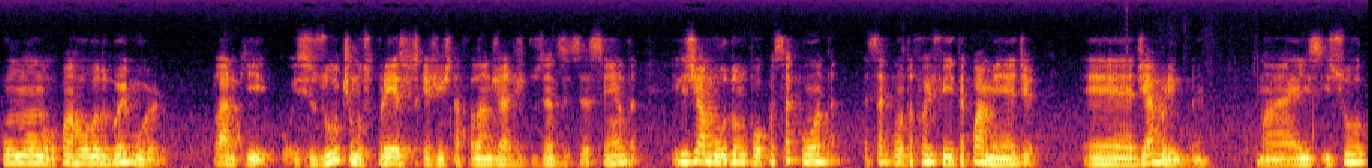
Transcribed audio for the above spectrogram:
com, com a roupa do boi gordo. Claro que esses últimos preços que a gente está falando já de 260, eles já mudam um pouco essa conta. Essa conta foi feita com a média é, de abril, né? Mas isso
